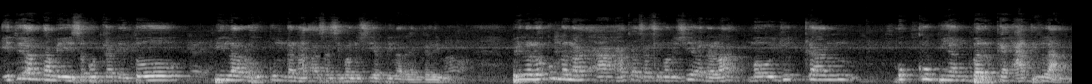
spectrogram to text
itu yang kami sebutkan itu pilar hukum dan hak asasi manusia pilar yang kelima. Pilar hukum dan hak, asasi manusia adalah mewujudkan hukum yang berkeadilan.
